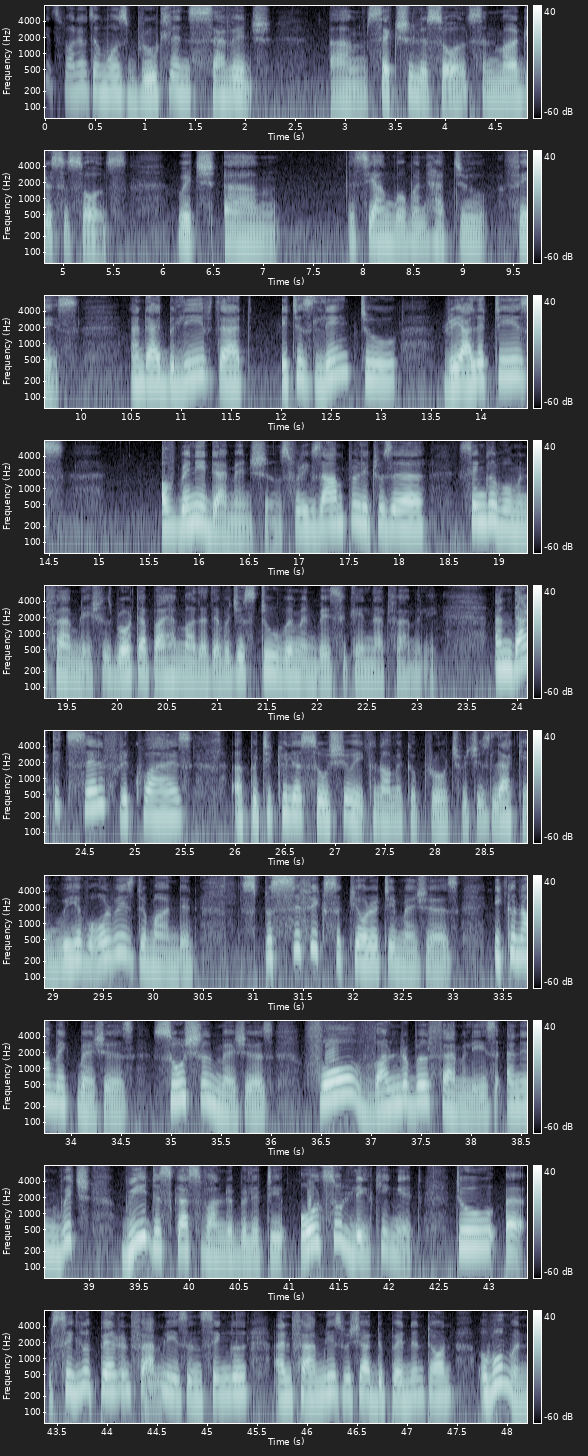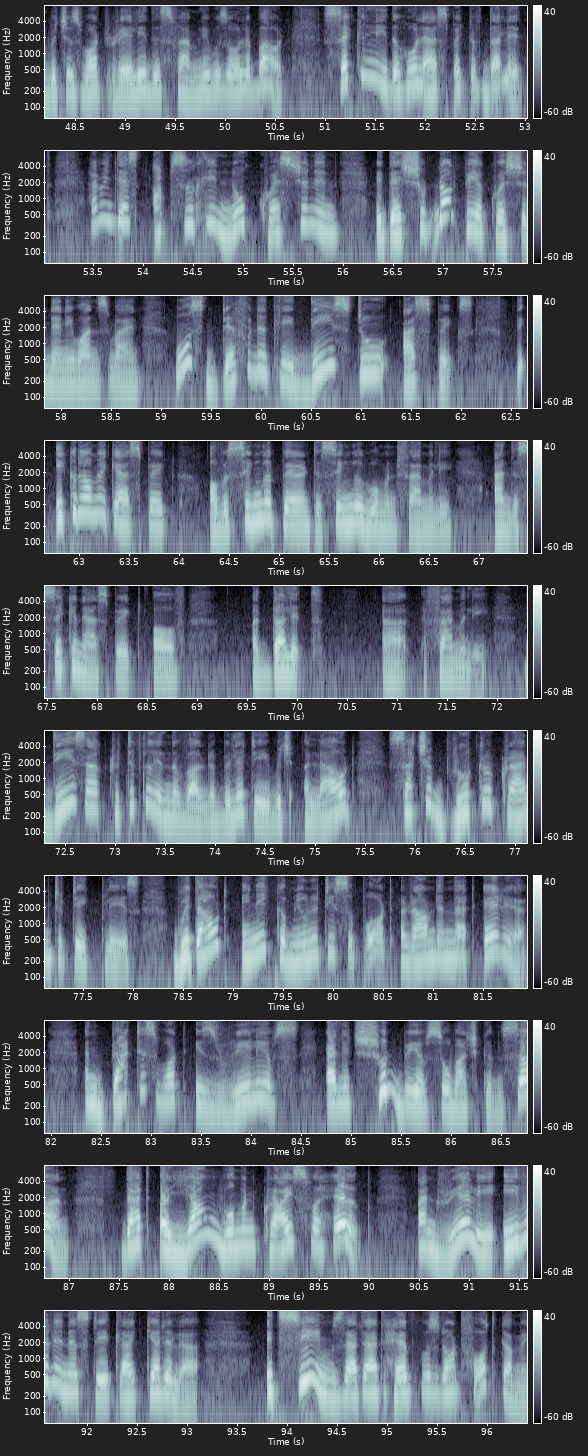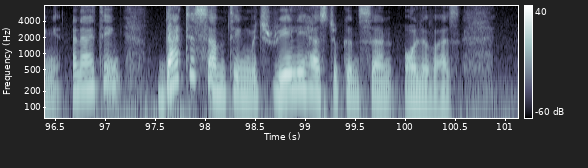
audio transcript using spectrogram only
It's one of the most brutal and savage um, sexual assaults and murderous assaults which um, this young woman had to face. And I believe that it is linked to realities of many dimensions. For example, it was a single woman family. She was brought up by her mother. There were just two women basically in that family. And that itself requires a particular socio-economic approach which is lacking. We have always demanded specific security measures, economic measures, social measures for vulnerable families and in which we discuss vulnerability also linking it to uh, single parent families and single and families which are dependent on a woman which is what really this family was all about. Secondly, the whole aspect of Dalit. I mean there's absolutely no question in, there should not be a question in anyone's mind most definitely these two aspects, the economic aspect of a single parent, a single woman family and the second aspect of a Dalit uh, family. These are critical in the vulnerability which allowed such a brutal crime to take place without any community support around in that area. And that is what is really of, and it should be of so much concern that a young woman cries for help and really even in a state like Kerala, it seems that that help was not forthcoming and I think that is something which really has to concern all of us.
